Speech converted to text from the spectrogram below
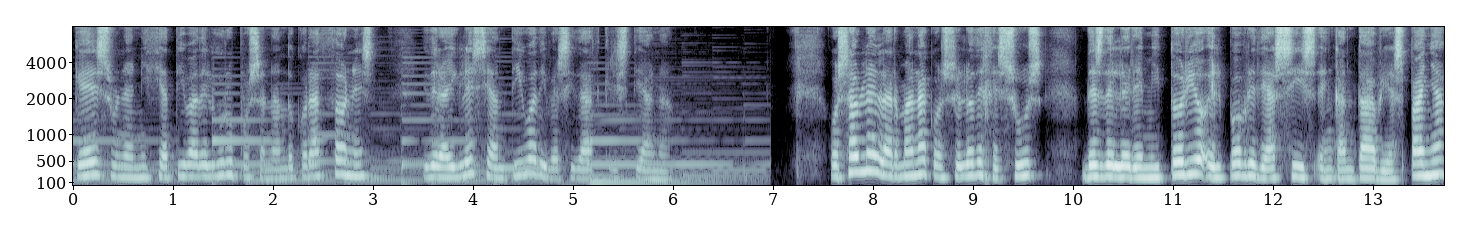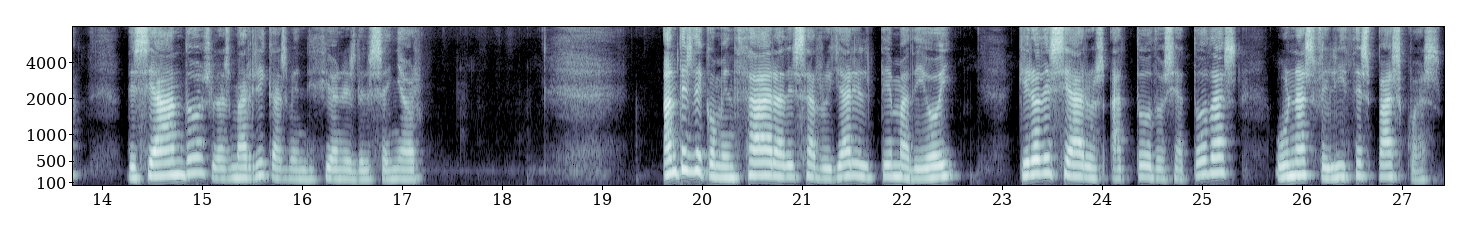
que es una iniciativa del grupo Sanando Corazones y de la Iglesia Antigua Diversidad Cristiana. Os habla la hermana Consuelo de Jesús desde el eremitorio El Pobre de Asís en Cantabria, España, deseándoos las más ricas bendiciones del Señor. Antes de comenzar a desarrollar el tema de hoy, quiero desearos a todos y a todas unas felices Pascuas.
